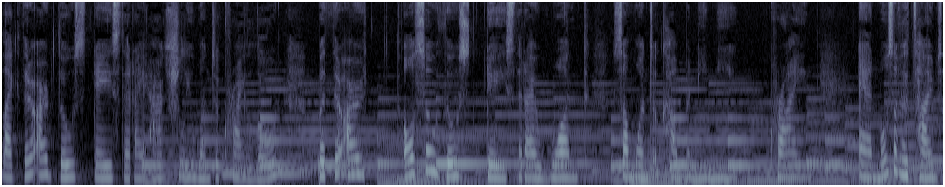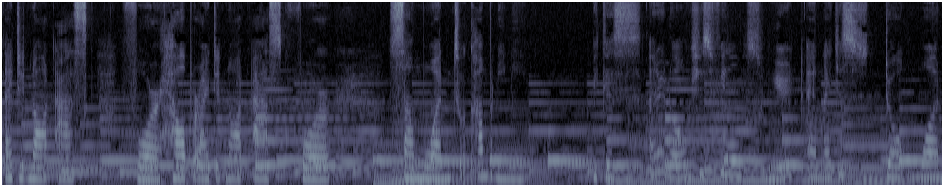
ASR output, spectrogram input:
Like, there are those days that I actually want to cry alone, but there are also those days that I want someone to accompany me crying. And most of the times, I did not ask for help or I did not ask for someone to accompany me because I don't know, it just feels weird and I just don't want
